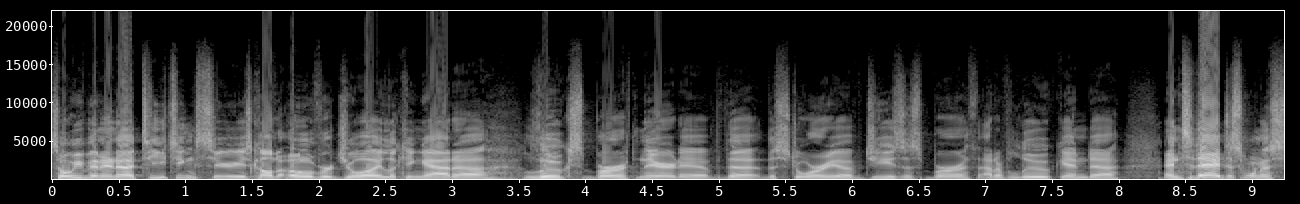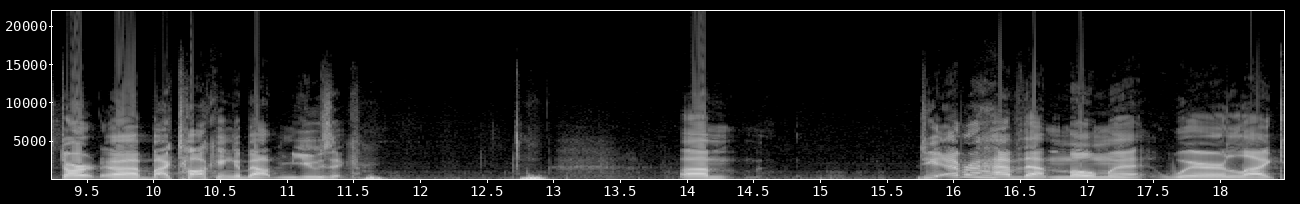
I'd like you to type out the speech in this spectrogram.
So we've been in a teaching series called Overjoy, looking at uh, Luke's birth narrative, the, the story of Jesus' birth out of Luke. And, uh, and today I just want to start uh, by talking about music. Um, do you ever have that moment where, like,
